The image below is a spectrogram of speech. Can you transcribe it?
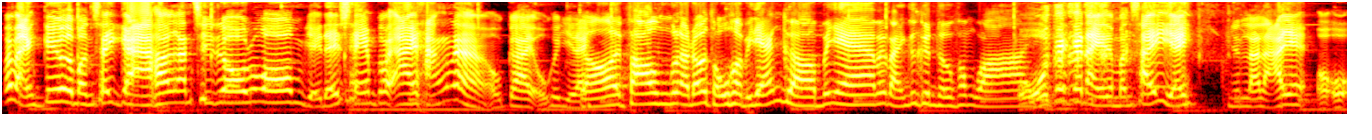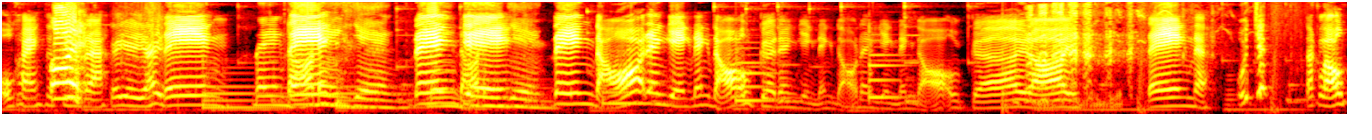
mấy bạn kêu là mình say gà hơn anh Siro đúng không? Vậy để xem coi ai thắng nè. Ok, ủa cái gì đây? Trời Phong là đối thủ hơi bị đáng gờm đó nha Mấy bạn cứ kinh thường Phong hoài Ủa cái cái này là mình gì vậy? Nhìn lạ lạ vậy. Ủa, ủa khoan, tôi ra. cái gì vậy Đen, Đen đỏ Đen, đen vàng đen đỏ, vàng, đen đỏ, đen vàng, đen đỏ. Ok, đen vàng, đen đỏ, đen vàng, đen đỏ. Ok rồi. Đen nè. Ủa chết, tắt lộn.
